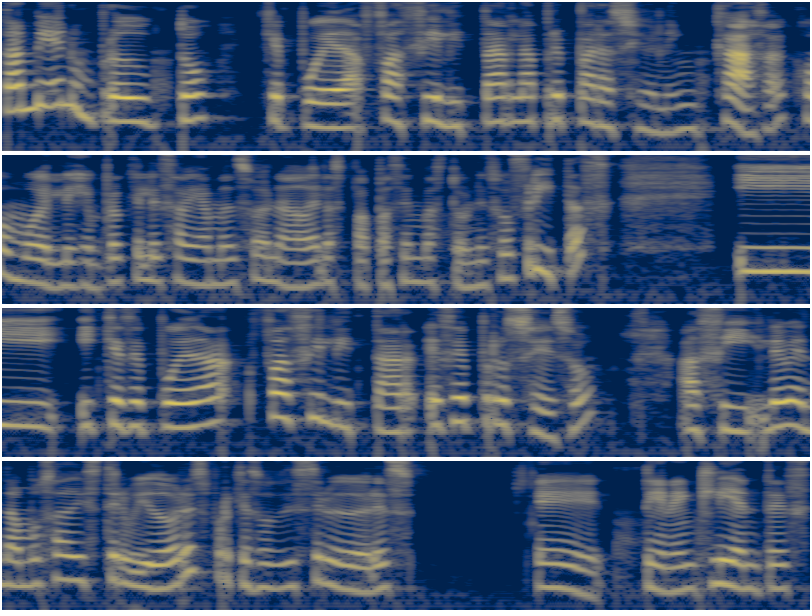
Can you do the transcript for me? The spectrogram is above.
También un producto que pueda facilitar la preparación en casa, como el ejemplo que les había mencionado de las papas en bastones o fritas, y, y que se pueda facilitar ese proceso, así le vendamos a distribuidores, porque esos distribuidores eh, tienen clientes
